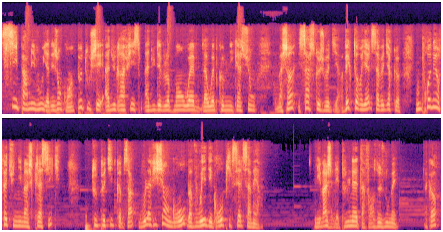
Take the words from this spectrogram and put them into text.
Si parmi vous, il y a des gens qui ont un peu touché à du graphisme, à du développement web, de la web communication, machin, ils savent ce que je veux dire. Vectoriel, ça veut dire que vous prenez en fait une image classique, toute petite comme ça, vous l'affichez en gros, bah vous voyez des gros pixels sa mère. L'image, elle est plus nette à force de zoomer. D'accord?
